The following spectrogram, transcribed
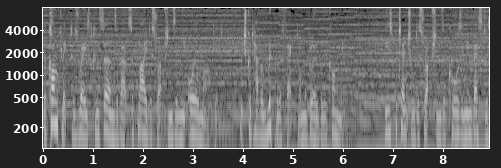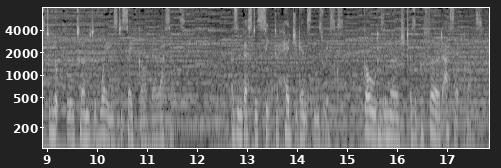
The conflict has raised concerns about supply disruptions in the oil market, which could have a ripple effect on the global economy. These potential disruptions are causing investors to look for alternative ways to safeguard their assets. As investors seek to hedge against these risks, gold has emerged as a preferred asset class.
